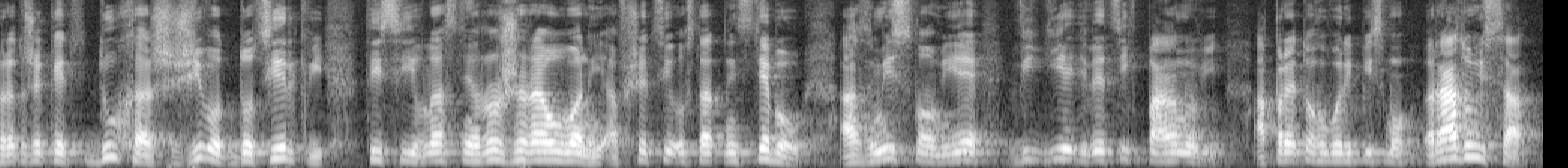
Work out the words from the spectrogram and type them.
Pretože keď dúchaš život do církvy, ty si vlastne rozžravovaný a všetci ostatní s tebou. A zmyslom je vidieť veci v pánovi. A preto hovorí písmo, raduj sa,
